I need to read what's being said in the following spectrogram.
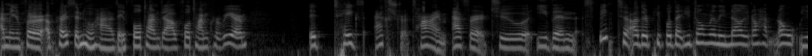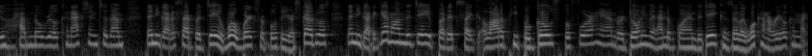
I mean, for a person who has a full time job, full time career, it takes extra time effort to even speak to other people that you don't really know. You don't have no you have no real connection to them. Then you got to set up a date what works for both of your schedules? Then you got to get on the date but it's like a lot of people ghost beforehand or don't even end up going on the date because they're like what kind of real con-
